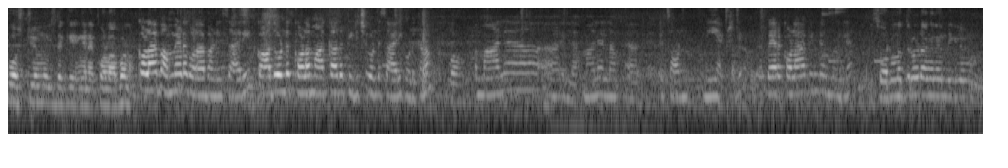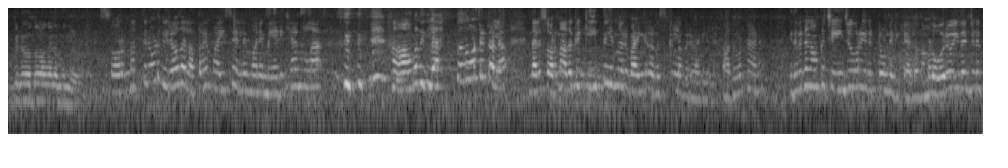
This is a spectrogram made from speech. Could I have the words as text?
കോസ്റ്റ്യൂം ഇതൊക്കെ എങ്ങനെ കൊളാബാണോ കൊളാബ് അമ്മയുടെ കൊളാബാണ് ഈ സാരി. അതുകൊണ്ട് കൊളമാക്കാതെ തിരിച്ചു കൊണ്ട് സാരി കൊടുക്കണം. മാല ഇറ്റ്സ് ഓൺ മീ ആക്ച്വലി വേറെ ഒന്നുമില്ല. സ്വർണത്തിനോട് അങ്ങനെ എന്തെങ്കിലും വിരോധം അങ്ങനെ എന്തെങ്കിലും സ്വർണത്തിനോട് വിരോധമല്ല. അത്രയും പൈസയല്ലേ മോനെ? മേടിക്കാനുള്ള ആവതില്ലാത്തത് കൊണ്ടിട്ടല്ല. എന്നാലും സ്വർണം അതൊക്കെ കീപ്പ് ചെയ്യുന്ന ഒരു ഭയങ്കര റിസ്ക് ഉള്ള പരിപാടിയല്ലേ. അപ്പൊ അതുകൊണ്ടാണ് ഇത് പിന്നെ നമുക്ക് ചേഞ്ച് ഓവർ ചെയ്തിട്ടുകൊണ്ടിരിക്കാമല്ലോ നമ്മൾ ഓരോ ഇവന്റിനും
